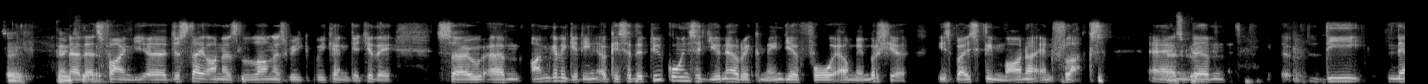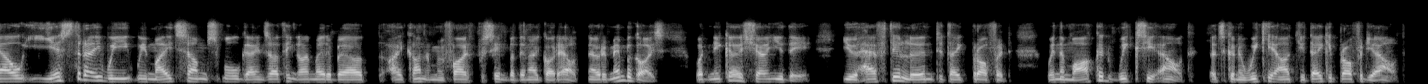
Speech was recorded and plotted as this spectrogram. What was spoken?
So thanks. No, that's that. fine. Uh, just stay on as long as we, we can get you there. So um, I'm going to get in. Okay, so the two coins that you now recommend here for our members here is basically Mana and Flux. And um, the now, yesterday we we made some small gains. I think I made about I can't remember five percent, but then I got out. Now, remember, guys, what Nico is showing you there. You have to learn to take profit. When the market wicks you out, it's going to wick you out. You take your profit, you're out.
